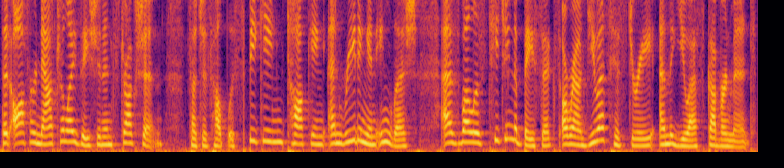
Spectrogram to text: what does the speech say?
that offer naturalization instruction, such as help with speaking, talking, and reading in English, as well as teaching the basics around U.S. history and the U.S. government.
